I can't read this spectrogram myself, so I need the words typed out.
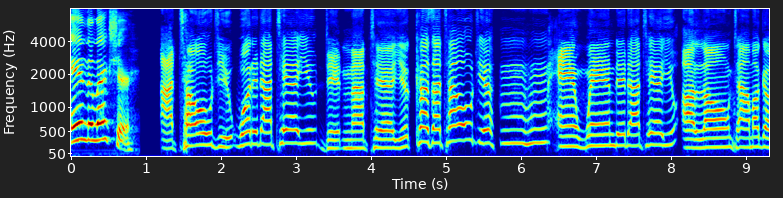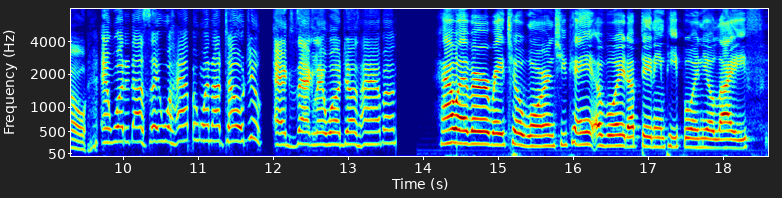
and the lecture. I told you. What did I tell you? Didn't I tell you? Cause I told you. Mm-hmm. And when did I tell you? A long time ago. And what did I say will happen when I told you? Exactly what just happened. However, Rachel warns you can't avoid updating people in your life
